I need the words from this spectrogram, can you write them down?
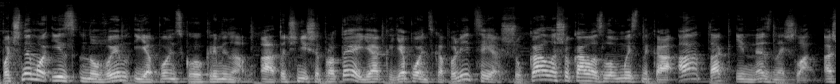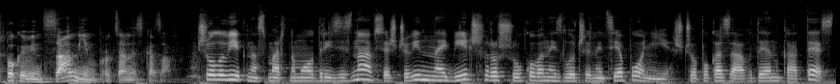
Почнемо із новин японського криміналу, а точніше про те, як японська поліція шукала шукала зловмисника, а так і не знайшла, аж поки він сам їм про це не сказав. Чоловік на смертному одрі зізнався, що він найбільш розшукуваний злочинець Японії, що показав ДНК-тест.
